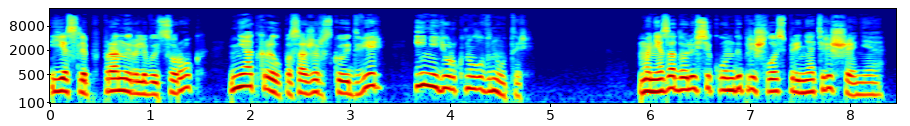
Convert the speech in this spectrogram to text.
если б пронырливый сурок не открыл пассажирскую дверь и не юркнул внутрь. Мне за долю секунды пришлось принять решение —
